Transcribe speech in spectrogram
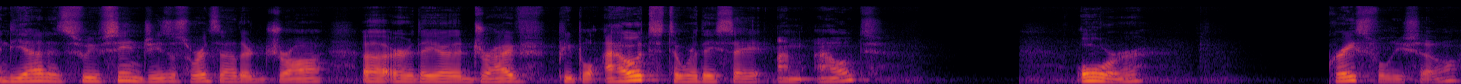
And yet, as we've seen, Jesus' words either draw uh, or they either drive people out to where they say, I'm out, or gracefully so.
